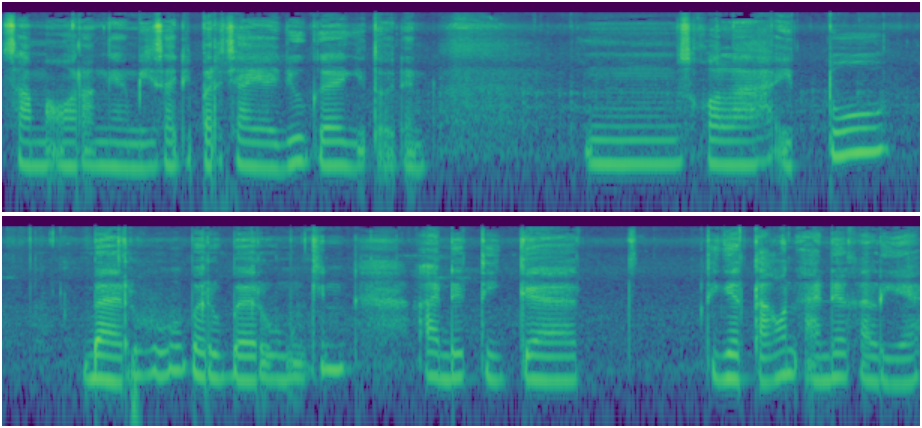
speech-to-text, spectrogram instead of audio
sama orang yang bisa dipercaya juga gitu. Dan hmm, sekolah itu baru baru baru mungkin ada tiga tiga tahun ada kali ya.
